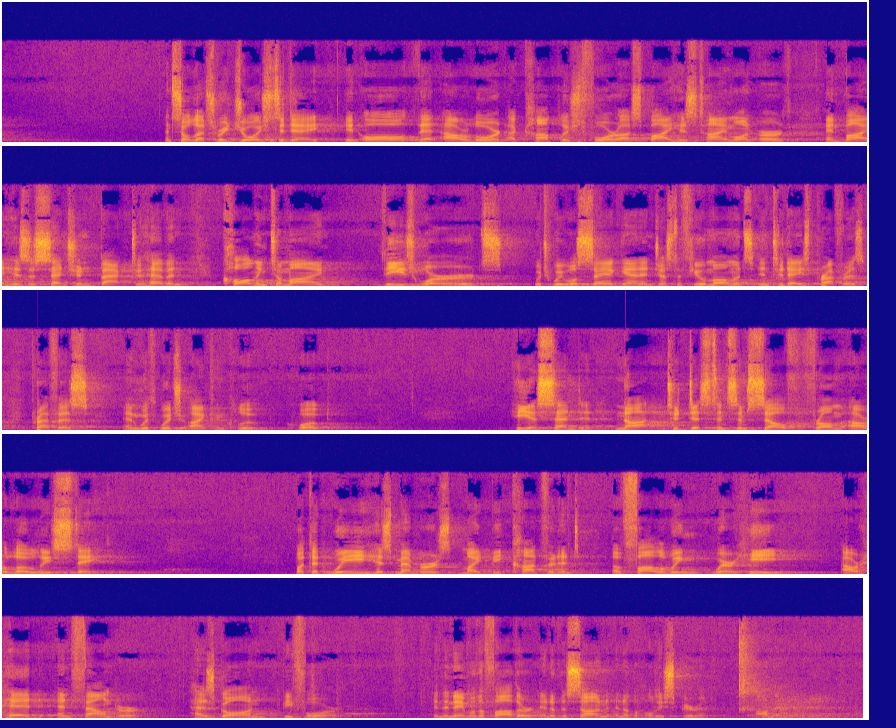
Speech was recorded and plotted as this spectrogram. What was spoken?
And so let's rejoice today in all that our Lord accomplished for us by his time on earth and by his ascension back to heaven, calling to mind these words, which we will say again in just a few moments in today's preface, preface and with which I conclude. Quote, he ascended not to distance himself from our lowly state but that we, his members, might be confident of following where he, our head and founder, has gone before. In the name of the Father, and of the Son, and of the Holy Spirit. Amen.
